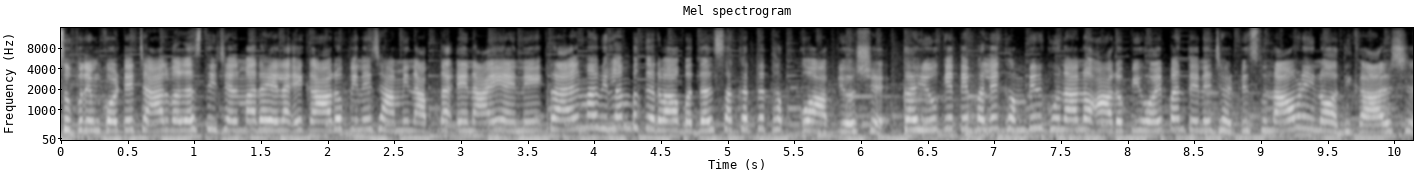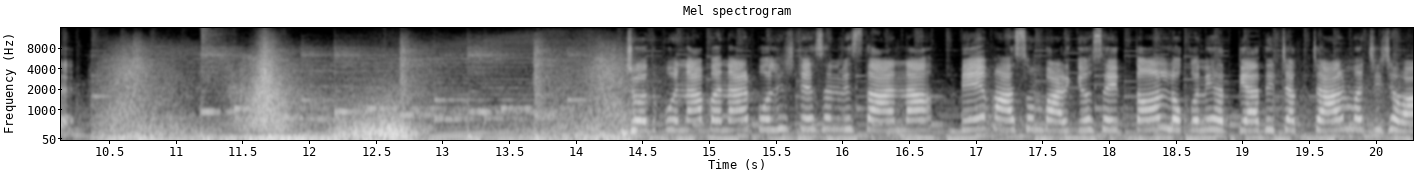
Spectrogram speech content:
સુપ્રીમ કોર્ટે ચાર વર્ષથી જેલમાં રહેલા એક આરોપીને જામીન આપતા એનઆઈએને ટ્રાયલમાં વિલંબ કરવા બદલ સખત ઠપકો આપ્યો છે. કહ્યું કે તે ભલે ગંભીર ગુનાનો આરોપી હોય, પણ તેને ઝડપી સુનાવણીનો અધિકાર છે. જોધપુરના બનાર પોલીસ સ્ટેશન વિસ્તારના બે માસૂમ બાળકીઓ સહિત ત્રણ લોકોની હત્યાથી ચકચાર મચી જવા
